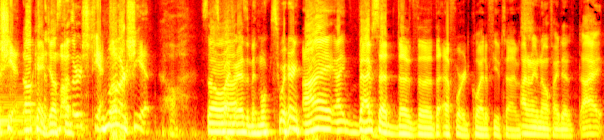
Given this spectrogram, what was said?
Mother shit. Okay, Justin. Mother shit. Mother shit. So Why uh, there hasn't been more swearing? I, I I've said the, the the f word quite a few times. I don't even know if I did. I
